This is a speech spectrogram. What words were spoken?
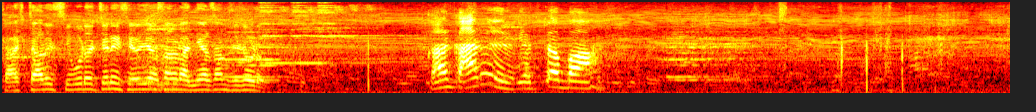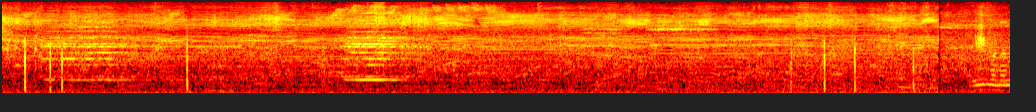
సాష్టాలు శివుడు వచ్చి నీకు సేవ చేస్తాడు అన్యాసం శివుడు కాదు కాదు ఎట్టబ్బా మండల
